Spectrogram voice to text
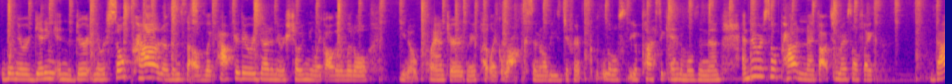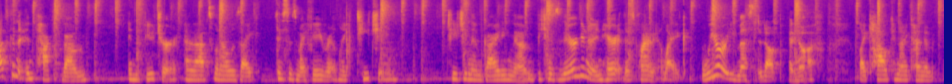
when they were getting in the dirt and they were so proud of themselves, like after they were done and they were showing me like all their little, you know, planters and they put like rocks and all these different little you know, plastic animals in them. And they were so proud. And I thought to myself, like, that's going to impact them in the future. And that's when I was like, this is my favorite, like teaching teaching them, guiding them, because they're going to inherit this planet. Like, we already messed it up enough. Like, how can I kind of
